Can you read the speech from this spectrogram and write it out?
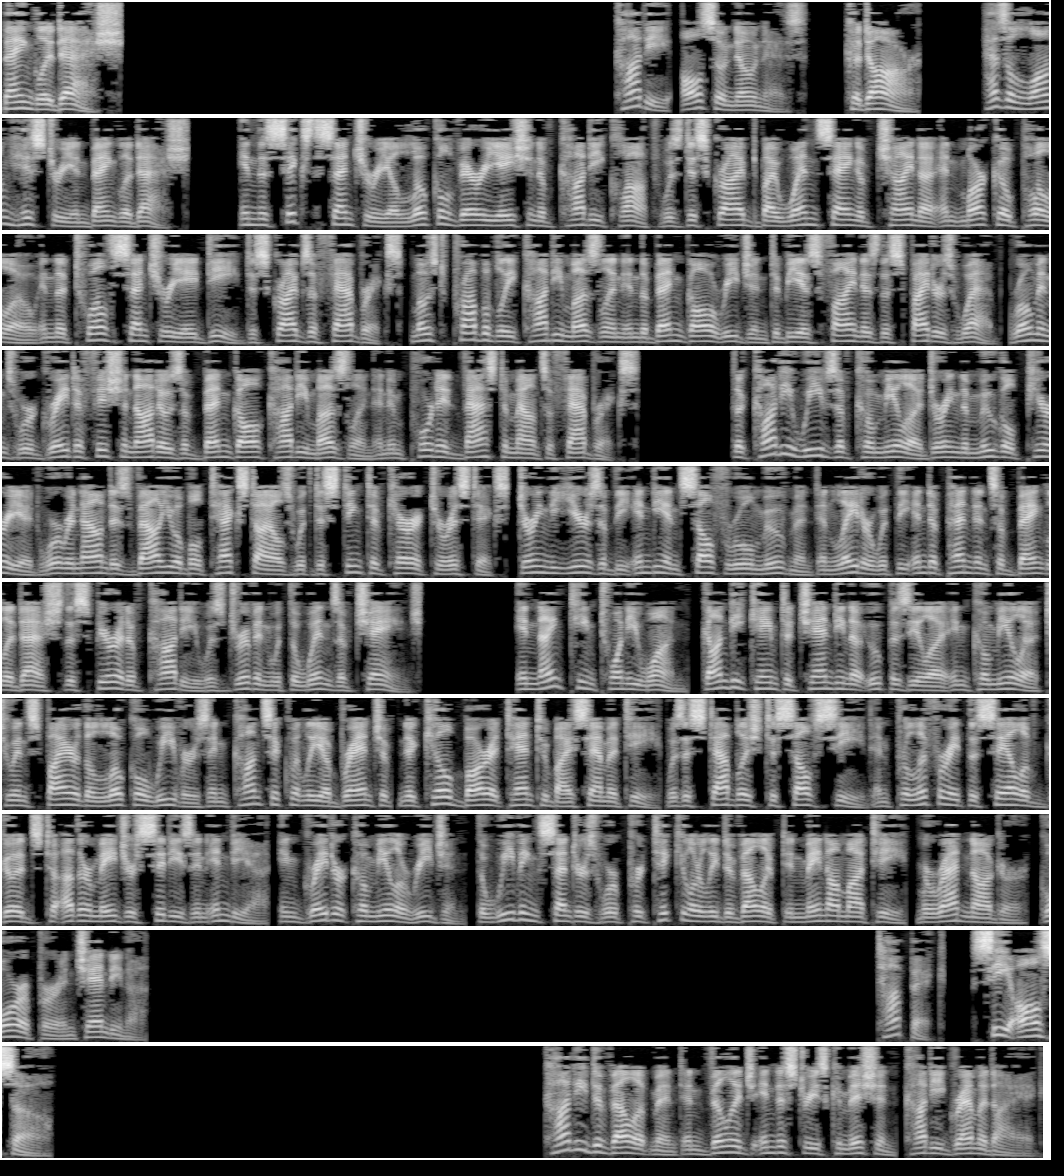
Bangladesh Khadi, also known as Khadar, has a long history in Bangladesh. In the 6th century a local variation of khadi cloth was described by Hiuen Tsang of China and Marco Polo in the 12th century AD describes a fabrics, most probably khadi muslin in the Bengal region to be as fine as the spider's web. Romans were great aficionados of Bengal khadi muslin and imported vast amounts of fabrics. The khadi weaves of Comilla during the Mughal period were renowned as valuable textiles with distinctive characteristics. During the years of the Indian self rule movement and later with the independence of Bangladesh, the spirit of khadi was driven with the winds of change. In 1921, Gandhi came to Chandina Upazila in Comilla to inspire the local weavers and consequently a branch of Nikhil Bharat Tantubai Samiti was established to self-seed and proliferate the sale of goods to other major cities in India. In Greater Comilla region, the weaving centres were particularly developed in Mainamati, Muradnagar, Gauripur and Chandina. See also Khadi Development and Village Industries Commission Khadi Gramodyog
